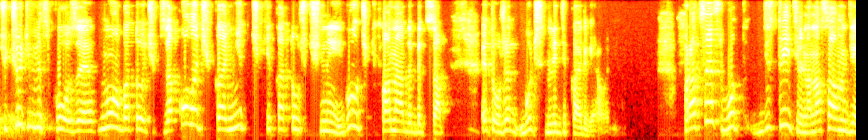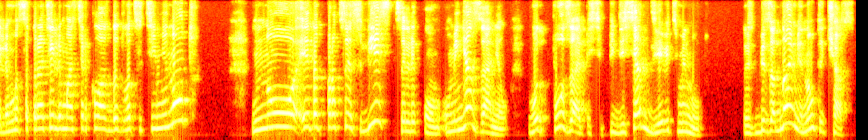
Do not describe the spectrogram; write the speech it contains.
чуть-чуть вискозы, ну, ободочек, заколочка, ниточки катушечные, иголочки понадобятся. Это уже больше для декорирования. Процесс, вот действительно, на самом деле, мы сократили мастер-класс до 20 минут, но этот процесс весь целиком у меня занял вот по записи 59 минут. То есть без одной минуты час.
